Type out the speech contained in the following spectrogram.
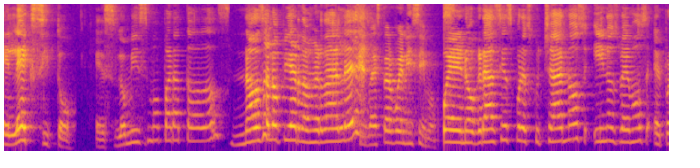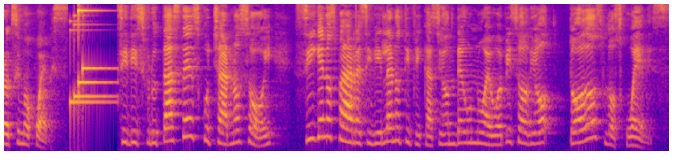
El éxito. ¿Es lo mismo para todos? No se lo pierdan, ¿verdad, Ale? va a estar buenísimo. Bueno, gracias por escucharnos y nos vemos el próximo jueves. Si disfrutaste de escucharnos hoy, síguenos para recibir la notificación de un nuevo episodio todos los jueves.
